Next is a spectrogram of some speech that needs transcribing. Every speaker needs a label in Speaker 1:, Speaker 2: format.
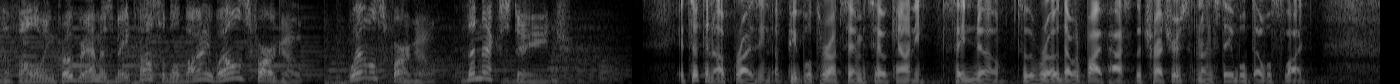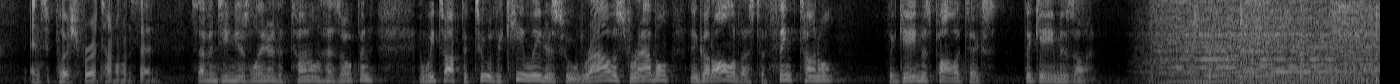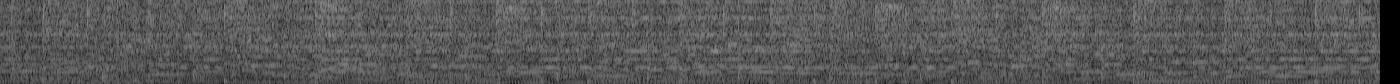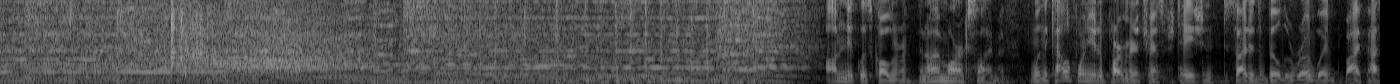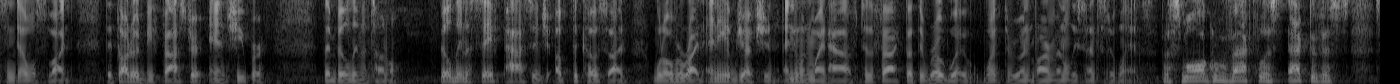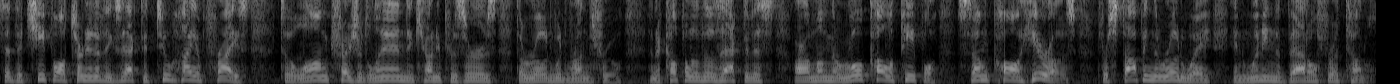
Speaker 1: The following program is made possible by Wells Fargo. Wells Fargo, the next stage.
Speaker 2: It took an uprising of people throughout San Mateo County to say no to the road that would bypass the treacherous and unstable Devil's Slide and to push for a tunnel instead.
Speaker 3: 17 years later, the tunnel has opened, and we talked to two of the key leaders who roused rabble and got all of us to think tunnel. The game is politics, the game is on.
Speaker 2: I'm Nicholas Calderon.
Speaker 3: And I'm Mark Simon.
Speaker 2: When the California Department of Transportation decided to build a roadway bypassing Devil's Slide, they thought it would be faster and cheaper than building a tunnel. Building a safe passage up the coastside would override any objection anyone might have to the fact that the roadway went through environmentally sensitive lands.
Speaker 3: But a small group of activists said the cheap alternative exacted too high a price to the long treasured land and county preserves the road would run through. And a couple of those activists are among the roll call of people some call heroes for stopping the roadway and winning the battle for a tunnel.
